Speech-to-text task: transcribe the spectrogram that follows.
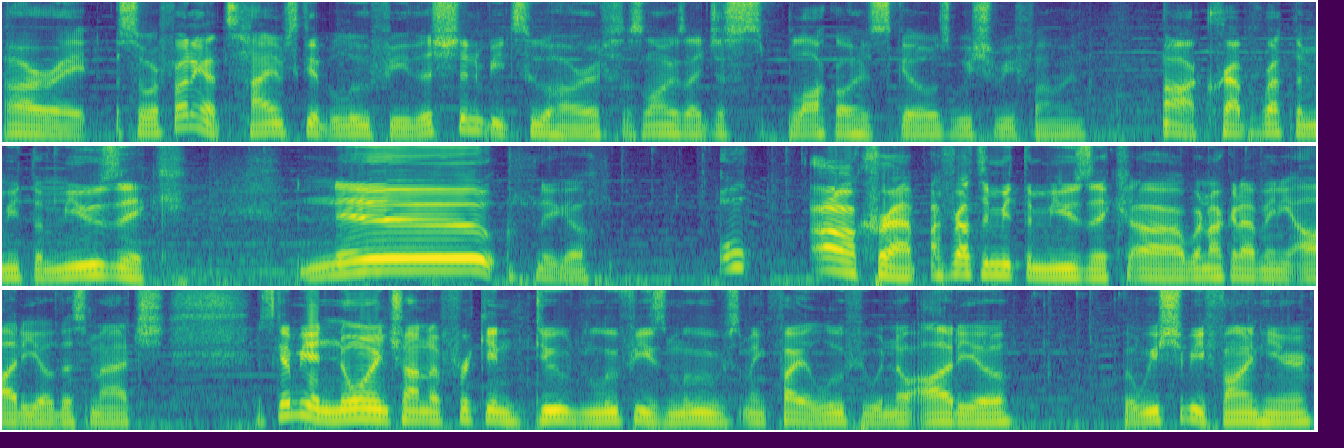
Alright, so we're fighting a time skip Luffy. This shouldn't be too hard. As long as I just block all his skills, we should be fine. Aw, oh, crap, I forgot to mute the music. No! There you go. Oh, Oh crap, I forgot to mute the music. Uh, we're not gonna have any audio this match. It's gonna be annoying trying to freaking do Luffy's moves, I mean fight Luffy with no audio. But we should be fine here.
